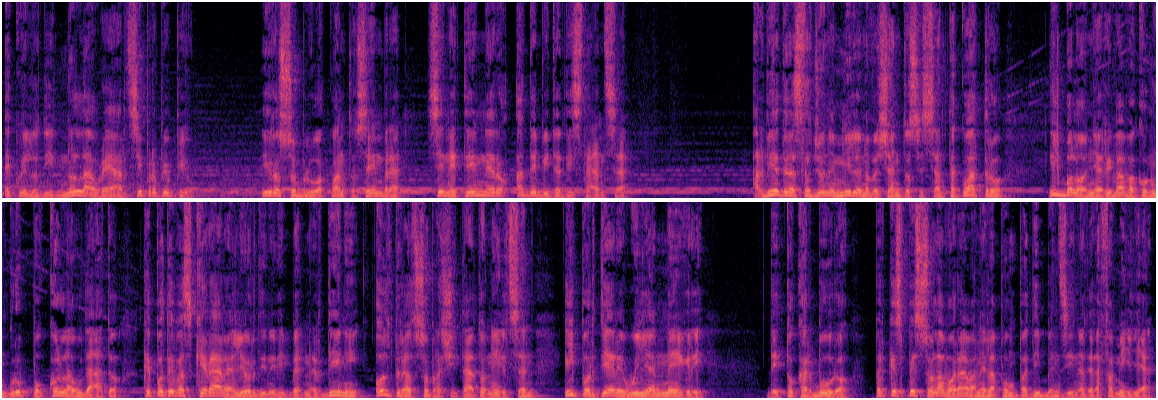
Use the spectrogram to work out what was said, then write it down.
è quello di non laurearsi proprio più. I rossoblù, a quanto sembra, se ne tennero a debita distanza. Al via della stagione 1964 il Bologna arrivava con un gruppo collaudato che poteva schierare agli ordini di Bernardini, oltre al sopracitato Nielsen, il portiere William Negri, detto Carburo, perché spesso lavorava nella pompa di benzina della famiglia,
